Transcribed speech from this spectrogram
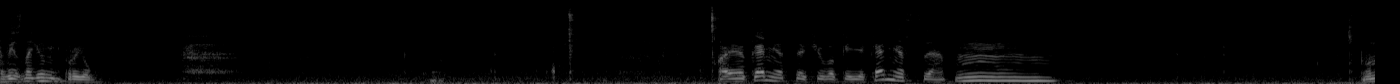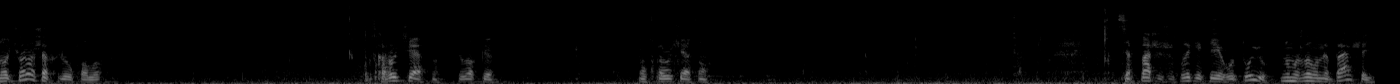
Визнаю мій пройоб. А яке місце, чуваки, яке місце? М. Воно вчора ще хрюкало. Скажу чесно, чуваки. Ну, скажу чесно. Це перший шашлик, який я готую. Ну, можливо, не перший.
